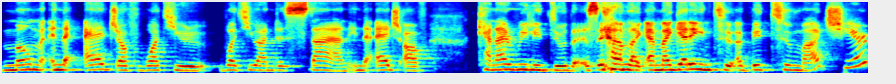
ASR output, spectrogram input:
moment in the edge of what you what you understand in the edge of can i really do this i'm like am i getting into a bit too much here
